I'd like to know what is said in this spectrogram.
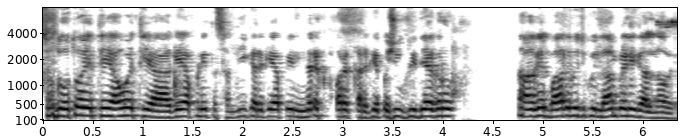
ਸੋ ਦੋਸਤੋ, ਇੱਥੇ ਆਓ, ਇੱਥੇ ਆ ਕੇ ਆਪਣੀ ਤਸੱਲੀ ਕਰਕੇ, ਆਪਣੀ ਨਿਰਖ ਪਰਖ ਕਰਕੇ ਪਸ਼ੂ ਖਰੀਦਿਆ ਕਰੋ ਤਾਂ ਕਿ ਬਾਅਦ ਵਿੱਚ ਕੋਈ ਲਾਂਭੇ ਵਾਲੀ ਗੱਲ ਨਾ ਹੋਵੇ।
